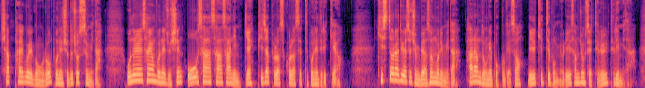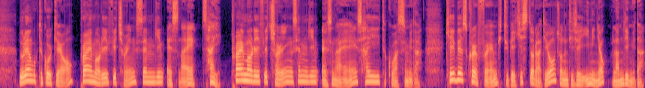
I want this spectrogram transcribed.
샵 8910으로 보내셔도 좋습니다. 오늘 사연 보내 주신 5444님께 피자 플러스 콜라 세트 보내 드릴게요. 키스 더 라디오에서 준비한 선물입니다. 하남 동네 복국에서 밀키트 복요리 3종 세트를 드립니다. 노래 한 곡 듣고 올게요. 프라이머리 피처링 샘김 에스나의 사이 프라이머리 피처링 샘김 에스나의 사이 듣고 왔습니다. KBS 쿨 FM 비투비의 키스 더 라디오 저는 DJ 이민혁 람디입니다.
